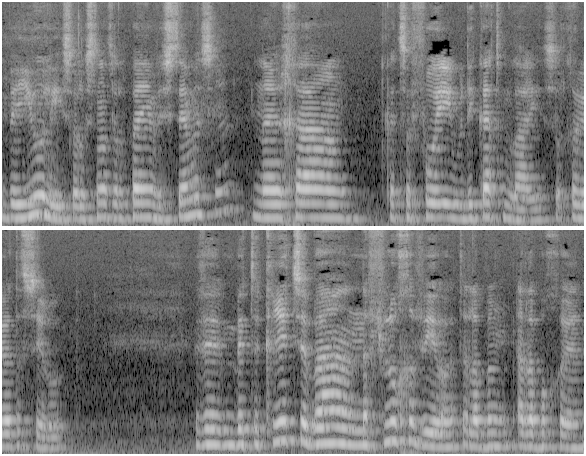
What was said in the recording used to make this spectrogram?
ביולי של שנת 2012 נערכה כצפוי בדיקת מלאי של חביות הסירופ. ובתקרית שבה נפלו חביות על, הב... על הבוחן,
